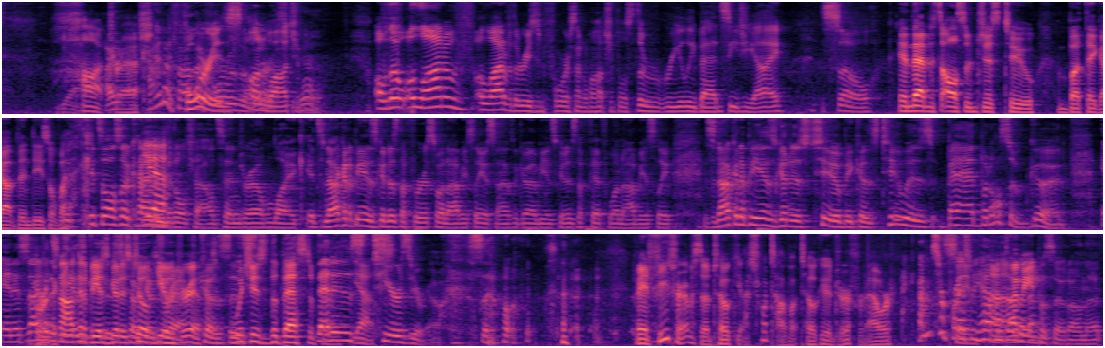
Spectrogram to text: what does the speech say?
hot I trash. kind of thought Four that is was the worst, unwatchable. yeah. Although a lot of a lot of the reason four is unwatchable is the really bad CGI. So and that it's also just two, but they got Vin Diesel back. It's also kind Yeah. of middle child syndrome. Like, it's not going to be as good as the first one, obviously. It's not going to be as good as the fifth one, obviously. It's not going to be as good as two because two is bad but also good, and it's not going to be, be as good as Tokyo Drift, which is the best of that them. is yes. tier zero. So Man, future episode Tokyo. I just want to talk about Tokyo Drift for an hour. I'm surprised Same. we haven't Uh, done I an mean- episode on that.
